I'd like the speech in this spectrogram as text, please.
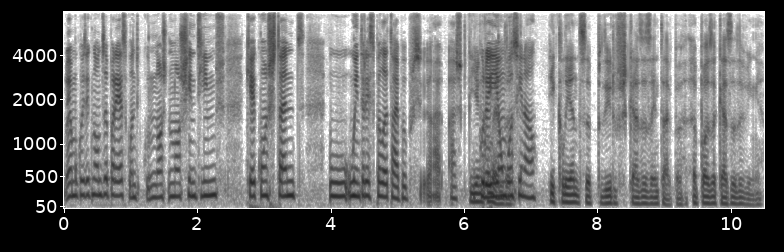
é uma coisa que não desaparece. Quando nós, nós sentimos que é constante o, o interesse pela taipa. Por, acho que por aí é um bom sinal. E clientes a pedir-vos casas em taipa após a Casa da Vinha?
